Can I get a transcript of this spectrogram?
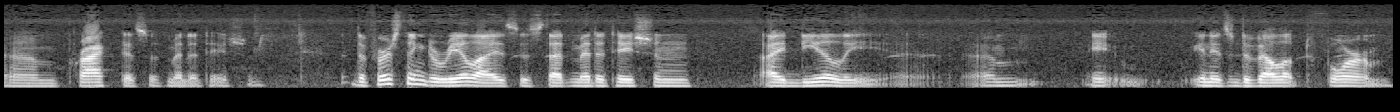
um, practice of meditation. The first thing to realize is that meditation, ideally, uh, um, in its developed form,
